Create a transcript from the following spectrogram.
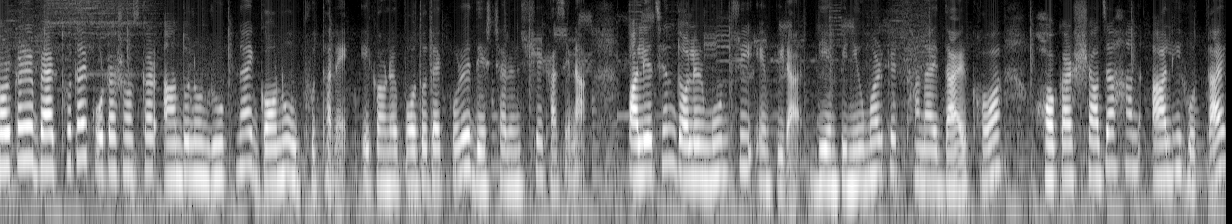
সরকারের ব্যর্থতায় কোটা সংস্কার আন্দোলন রূপ নেয় গণ অভ্যুত্থানে। এ কারণে পদত্যাগ করে দেশ ছাড়েন শেখ হাসিনা। পালিয়েছেন দলের মন্ত্রী, এমপিরা। ডিএমপি নিউ মার্কেট থানায় দায়ের হওয়া হকার শাহজাহান আলী হত্যায়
